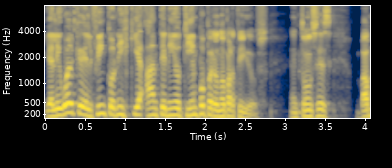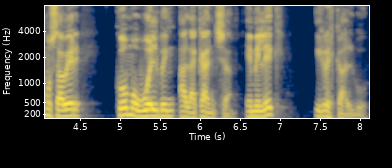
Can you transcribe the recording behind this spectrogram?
Y al igual que Delfín con Isquia han tenido tiempo, pero no partidos. Entonces, vamos a ver cómo vuelven a la cancha Emelec y Rescalvo.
